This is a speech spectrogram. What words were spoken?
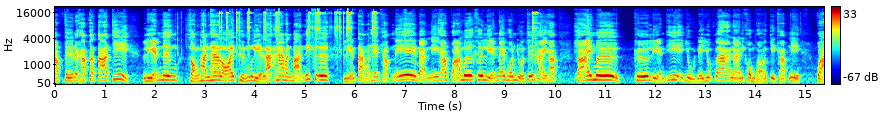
รับซื้อนะครับ สตาร์ทที่เหรียญหนึ่ง2,500 ถึงเหรียญละ 5,000 บาท นี่คือเหรียญต่างประเทศครับ นี่แบบนี้ครับ ขวามือคือเหรียญในพลหยวนซื้อไข่ครับ ซ้ายมือคือเหรียญที่อยู่ในยุคล่าอาณานิคมของอังกฤษครับ นี่ ขวา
